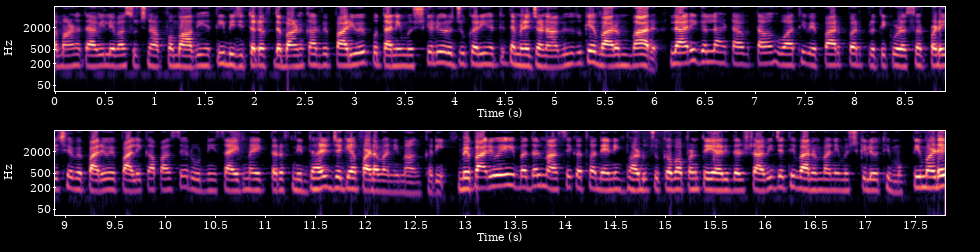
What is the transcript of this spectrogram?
દબાણ હટાવી લેવા સૂચના આપવામાં આવી હતી. બીજી તરફ દબાણકાર વેપારીઓએ પોતાની મુશ્કેલીઓ રજૂ કરી હતી. તેમણે જણાવ્યું હતું કે વારંવાર લારી ગલ્લા હટાવતા હોવાથી વેપાર પર પ્રતિકૂળ અસર પડે છે. વેપારીઓએ પાલિકા પાસે રોડની સાઈડમાં એક તરફ નિર્ધારિત જગ્યા ફાળવવાની માંગ કરી. વેપારીઓએ એ બદલ માસિક અથવા દૈનિક ભાડું ચૂકવવા પણ તૈયારી દર્શાવી, જેથી વારંવારની મુશ્કેલીઓથી મુક્તિ મળે.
